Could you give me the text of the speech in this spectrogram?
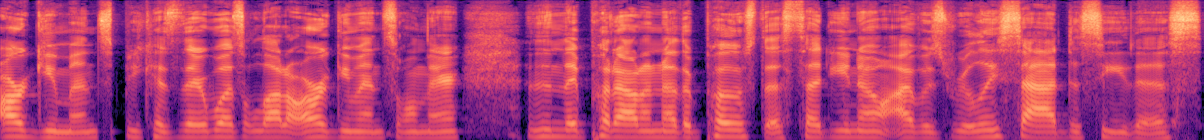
arguments because there was a lot of arguments on there. And then they put out another post that said, you know, I was really sad to see this.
